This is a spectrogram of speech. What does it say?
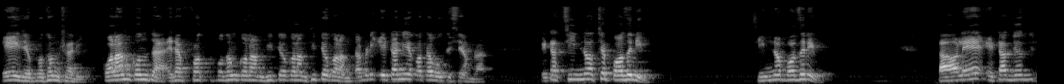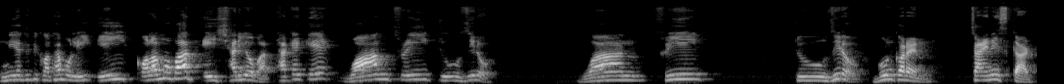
এই যে প্রথম সারি। কলাম কোনটা? এটা প্র- প্রথম কলাম, দ্বিতীয় কলাম, তৃতীয় কলাম। তার মানে এটা নিয়ে কথা বলতেছি আমরা। এটা চিহ্ন হচ্ছে পজিটিভ চিহ্ন পজিটিভ তাহলে এটা যদি, নিয়ে যদি কথা বলি, এই কলামও বাদ, এই সারিও বাদ, থাকে কে? One three two zero one three two zero গুণ করেন চাইনিজ কার্ড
